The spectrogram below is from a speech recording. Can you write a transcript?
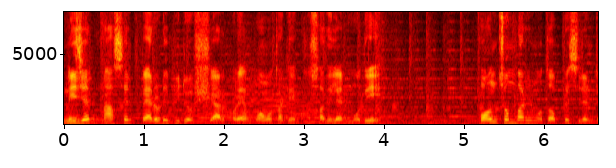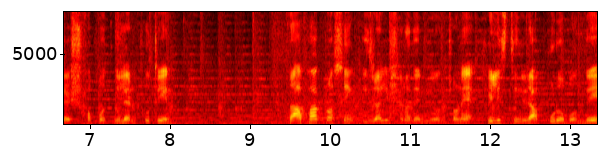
নিজের নাসের প্যারোডি ভিডিও শেয়ার করে মমতাকে খোসা দিলেন মোদি। পঞ্চমবারের মতো প্রেসিডেন্টের শপথ নিলেন পুতিন। রাফা ক্রসিং ইসরায়েলি সেনাদের নিয়ন্ত্রণে ফিলিস্তিনিরা পুরো বন্দী।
